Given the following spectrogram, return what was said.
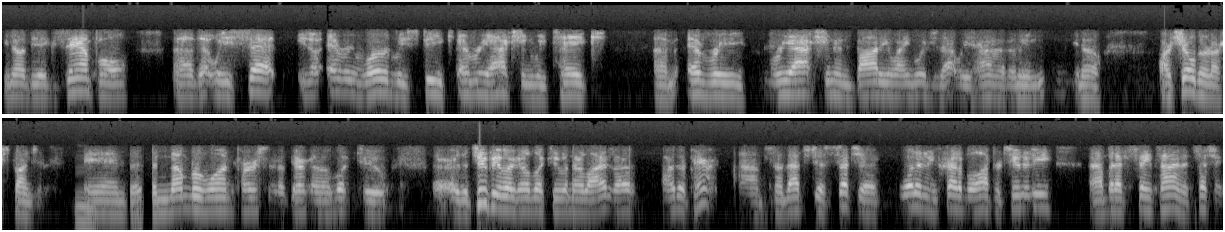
you know the example uh, that we set. You know every word we speak, every action we take, um, every reaction and body language that we have. I mean, you know, our children are sponges. Mm. And the, the number one person that they're going to look to, or the two people they're going to look to in their lives are, are their parents. Um, so that's just such a, what an incredible opportunity. Uh, but at the same time, it's such an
